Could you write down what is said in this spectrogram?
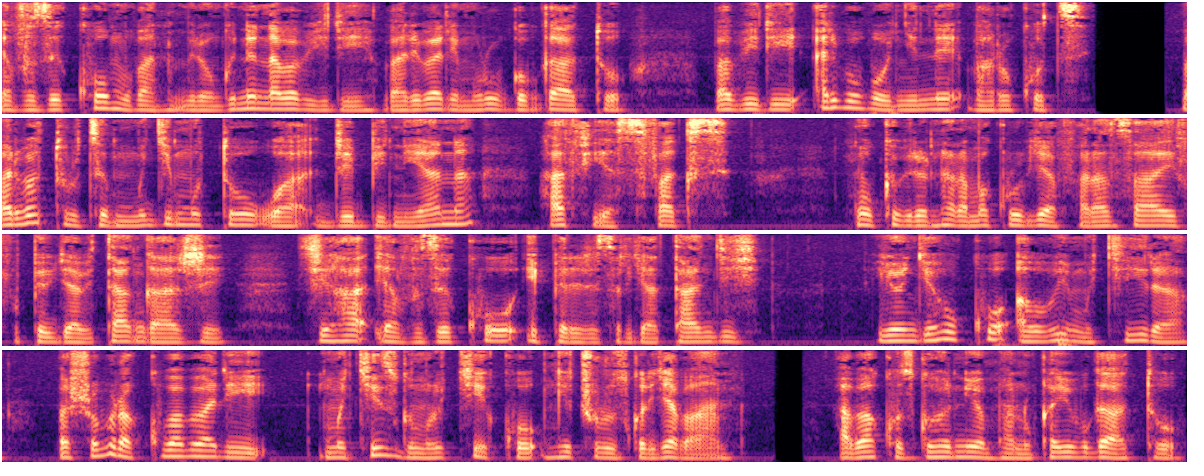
yavuze ko mu bantu mirongo ine na babiri bari bari muri ubwo bwato babiri ari bo bonyine barokotse. Bari baturutse mu mujyi muto wa jebiniana hafi ya sfax. Nk'uko ibiro ntaramakuru bya faransa afp byabitangaje jiha yavuze ko iperereza ryatangiye. Yongeyeho ko abo bimukira bashobora kuba bari mu kizwi mu rukiko nk'icuruzwa ry'abantu. Abakozweho n'iyo mpanuka y'ubwato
